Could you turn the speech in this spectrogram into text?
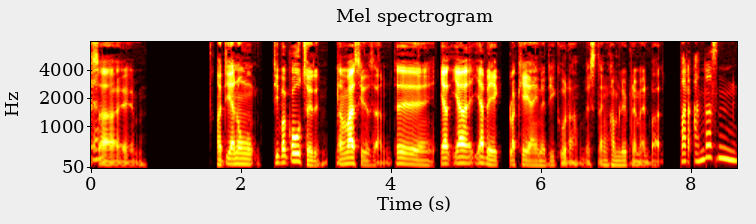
Ja. Så, øh, og de, er nogle, de var gode til det. Lad mig bare sige det sådan. Det, jeg, jeg, jeg vil ikke blokere en af de gutter, hvis den kom løbende med en bold. Var der andre sådan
